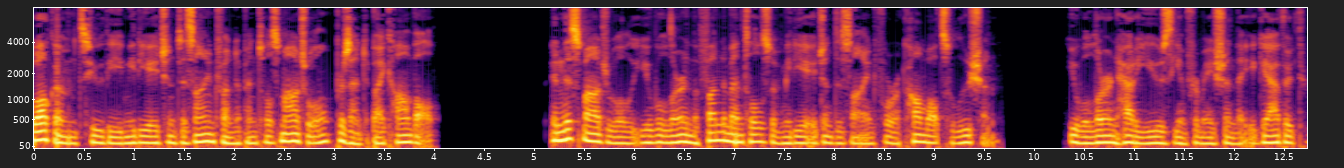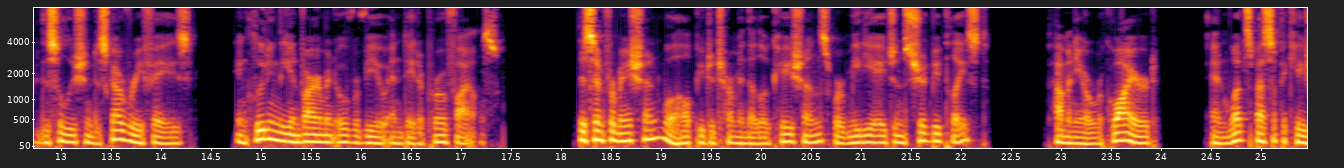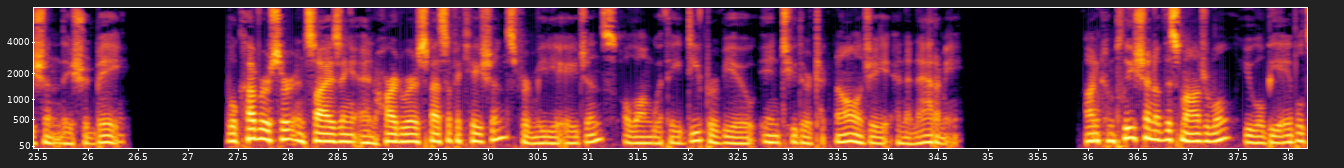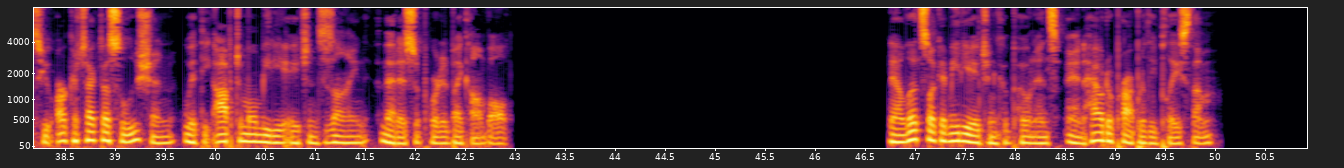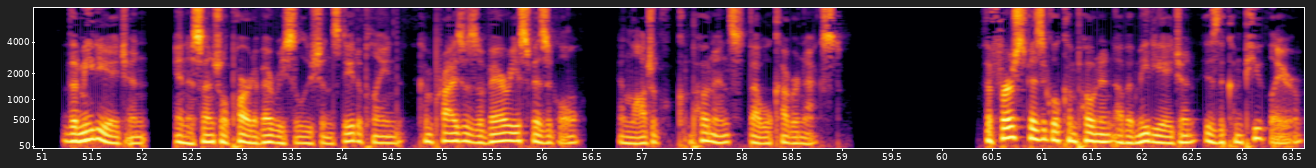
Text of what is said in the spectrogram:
Welcome to the Media Agent Design Fundamentals module presented by Commvault. In this module, you will learn the fundamentals of media agent design for a Commvault solution. You will learn how to use the information that you gathered through the solution discovery phase, including the environment overview and data profiles. This information will help you determine the locations where media agents should be placed, how many are required, and what specification they should be. We'll cover certain sizing and hardware specifications for media agents along with a deeper view into their technology and anatomy. On completion of this module, you will be able to architect a solution with the optimal media agent design that is supported by Commvault. Now let's look at media agent components and how to properly place them. The media agent, an essential part of every solution's data plane, comprises of various physical, and logical components that we'll cover next. The first physical component of a media agent is the compute layer.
